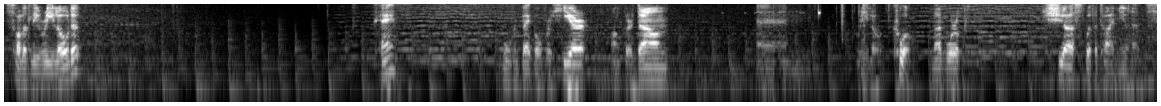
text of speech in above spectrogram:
Solidly reloaded. Okay. Moving back over here. Bunker down. And reload. Cool. That worked just with the time units.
